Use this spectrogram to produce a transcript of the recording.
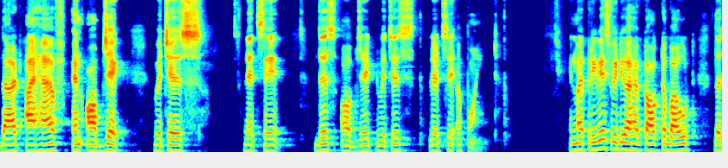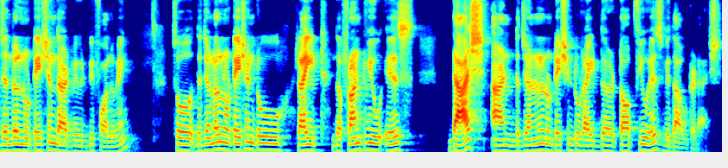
that I have an object which is let's say this object which is let's say a point. In my previous video I have talked about the general notation that we would be following so the general notation to write the front view is dash and the general notation to write the top view is without a dash.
